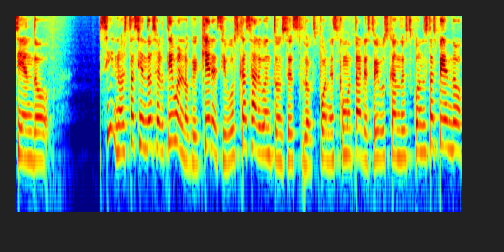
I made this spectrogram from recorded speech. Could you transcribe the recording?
siendo. Sí, no estás siendo asertivo en lo que quieres. Si buscas algo, entonces lo expones como tal. Estoy buscando esto. Cuando estás pidiendo,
